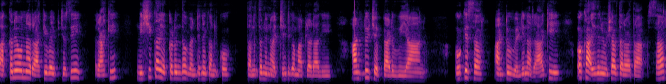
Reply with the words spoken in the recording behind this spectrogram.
పక్కనే ఉన్న రాఖీ వైపు చూసి రాఖీ నిషిక ఎక్కడుందో వెంటనే కనుక్కో. తనతో నేను అర్జెంటుగా మాట్లాడాలి అంటూ చెప్పాడు వియాన్. ఓకే సార్ అంటూ వెళ్ళిన రాకి ఒక ఐదు నిమిషాల తర్వాత సార్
